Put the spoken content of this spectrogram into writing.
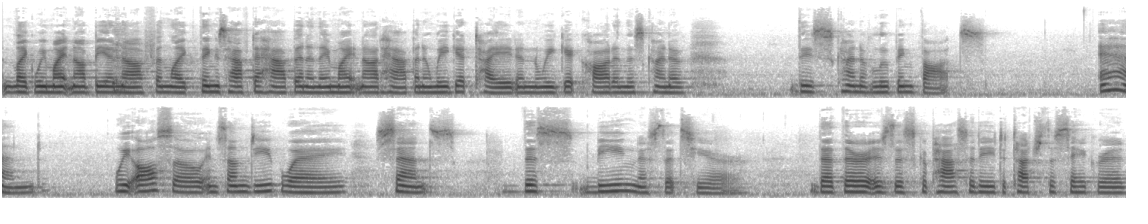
like we might not be enough and like things have to happen and they might not happen and we get tight and we get caught in this kind of these kind of looping thoughts. And we also, in some deep way, sense this beingness that's here, that there is this capacity to touch the sacred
